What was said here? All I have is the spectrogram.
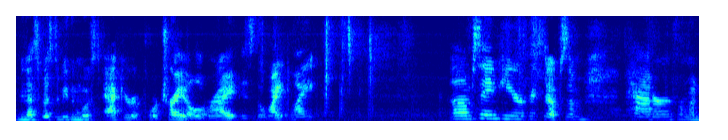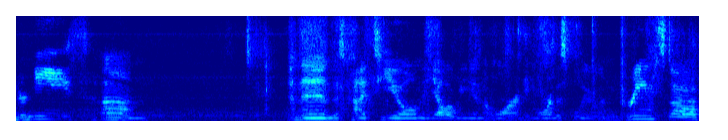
I mean, that's supposed to be the most accurate portrayal, right? Is the white light. Um, same here. Picked up some pattern from underneath. Um, and then this kind of teal and the yellowy and the orange and more of this blue and green stuff.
